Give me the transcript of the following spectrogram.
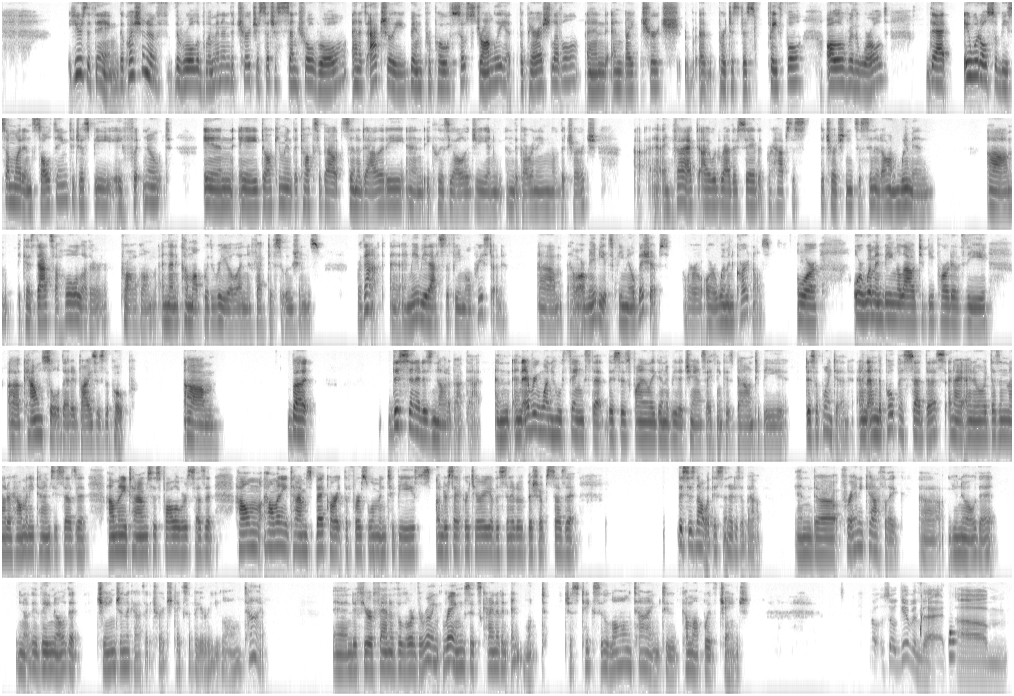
here's the thing. The question of the role of women in the church is such a central role and it's actually been proposed so strongly at the parish level and and by church uh, participants faithful all over the world that it would also be somewhat insulting to just be a footnote in a document that talks about synodality and ecclesiology and, and the governing of the church. Uh, in fact, I would rather say that perhaps this, the church needs a synod on women um, because that's a whole other problem, and then come up with real and effective solutions for that. And, and maybe that's the female priesthood, um, or maybe it's female bishops or or women cardinals, or or women being allowed to be part of the uh, council that advises the pope um, but this synod is not about that. And and everyone who thinks that this is finally going to be the chance, I think, is bound to be disappointed. And and the Pope has said this, and I, I know it doesn't matter how many times he says it, how many times his followers says it, how how many times Becquart, the first woman to be undersecretary of the Synod of Bishops, says it. This is not what the synod is about. And uh, for any Catholic, uh, you know that you know they, they know that change in the Catholic Church takes a very long time. And if you're a fan of the Lord of the Rings, it's kind of an Entmoot. It just takes a long time to come up with change. So, so given that, um,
